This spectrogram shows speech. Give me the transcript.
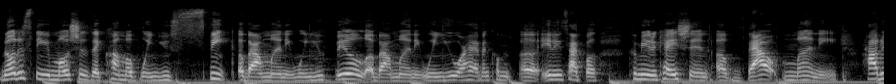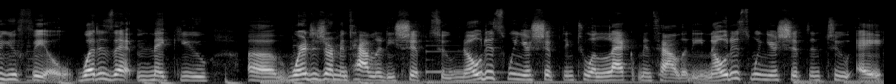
Notice the emotions that come up when you speak about money, when you feel about money, when you are having com- uh, any type of communication about money. How do you feel? What does that make you? Um, where does your mentality shift to? Notice when you're shifting to a lack mentality. Notice when you're shifting to a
